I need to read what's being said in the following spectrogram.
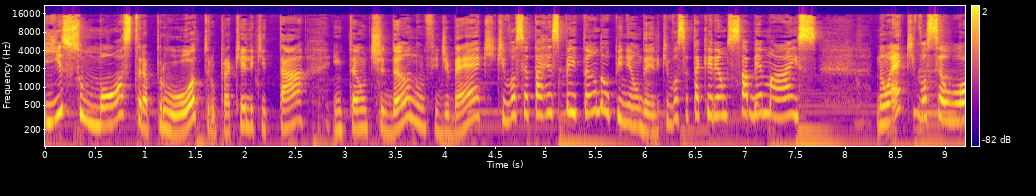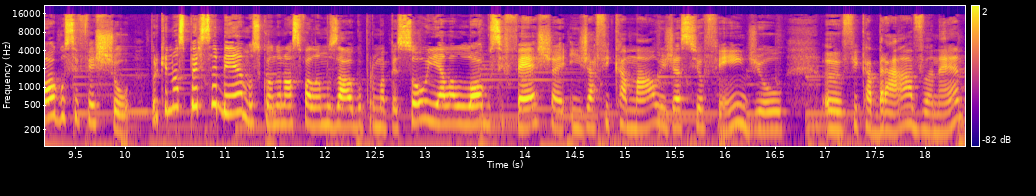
E isso mostra para o outro, para aquele que está então te dando um feedback, que você está respeitando a opinião dele, que você está querendo saber mais. Não é que você logo se fechou, porque nós percebemos quando nós falamos algo para uma pessoa e ela logo se fecha e já fica mal e já se ofende ou uh, fica brava, né?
